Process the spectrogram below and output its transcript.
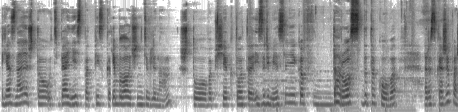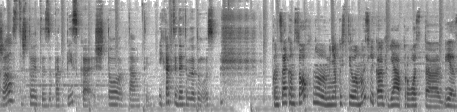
Я знаю, что у тебя есть подписка. Я была очень удивлена, что вообще кто-то из ремесленников дорос до такого. Расскажи, пожалуйста, что это за подписка, что там ты, и как ты до этого додумалась? В конце концов, ну, меня посетила мысль, как я просто без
